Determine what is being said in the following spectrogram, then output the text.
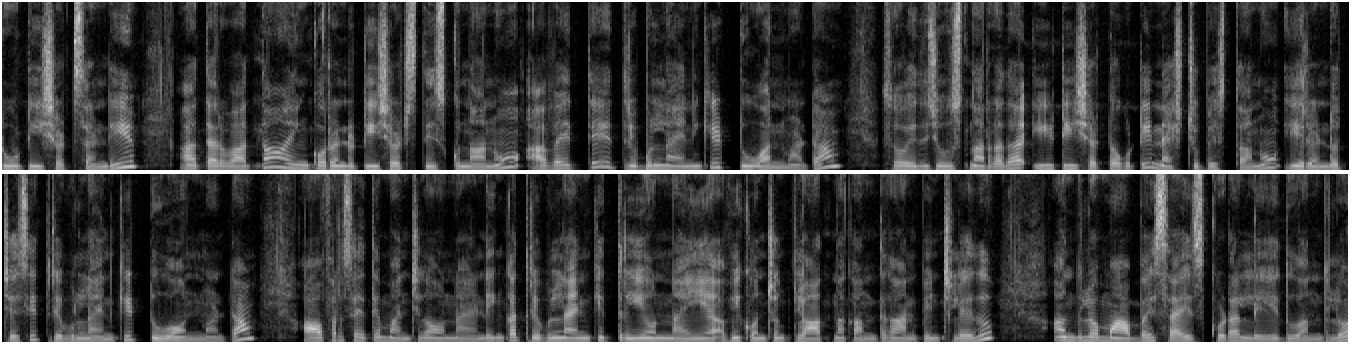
టూ టీ షర్ట్స్ అండి. ఆ తర్వాత ఇంకో రెండు టీ షర్ట్స్ తీసుకున్నాను. అవైతే త్రిబుల్ నైన్కి టూ అనమాట సో ఇది చూస్తున్నారు కదా ఈ టీ షర్ట్ ఒకటి నెక్స్ట్ చూపిస్తాను. ఈ రెండు వచ్చేసి త్రిబుల్ నైన్కి టూ అనమాట ఆఫర్స్ అయితే మంచిగా ఉన్నాయండి. ఇంకా త్రిబుల్ నైన్కి త్రీ ఉన్నాయి. అవి కొంచెం క్లాత్ నాకు అంతగా అనిపించలేదు. అందులో మా అబ్బాయి సైజ్ కూడా లేదు అందులో.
